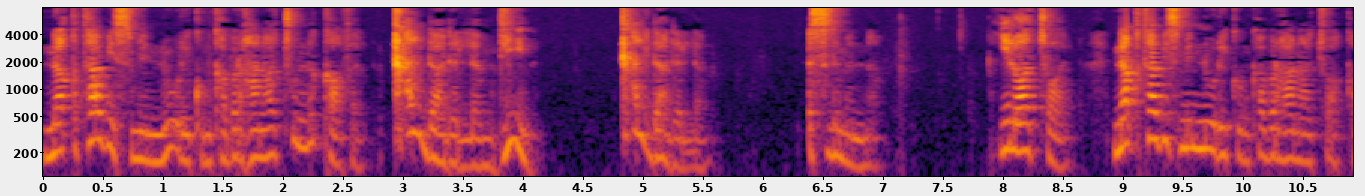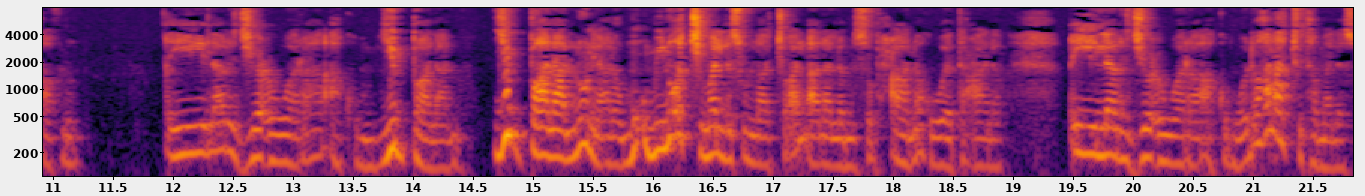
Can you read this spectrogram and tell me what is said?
ነቅተቢስ ሚን ኑሪኩም ከብርሃናችሁ እንካፈል። ቀልድ አይደለም ዲን፣ ቀልድ አይደለም እስልምና ይሏቸዋል። ነቅተቢስ ሚን ኑሪኩም ከብርሃናችሁ አካፍሉን። ቂለ ርጅዑ ወራአኩም ይባላሉ ይባላሉ ነው ያለው። ሙእሚኖች ይመልሱላቸዋል አላለም ሱብሓነሁ ወተዓላ። ቂለ ርጅዑ ወራአኩም ወደ ተመለሱ።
